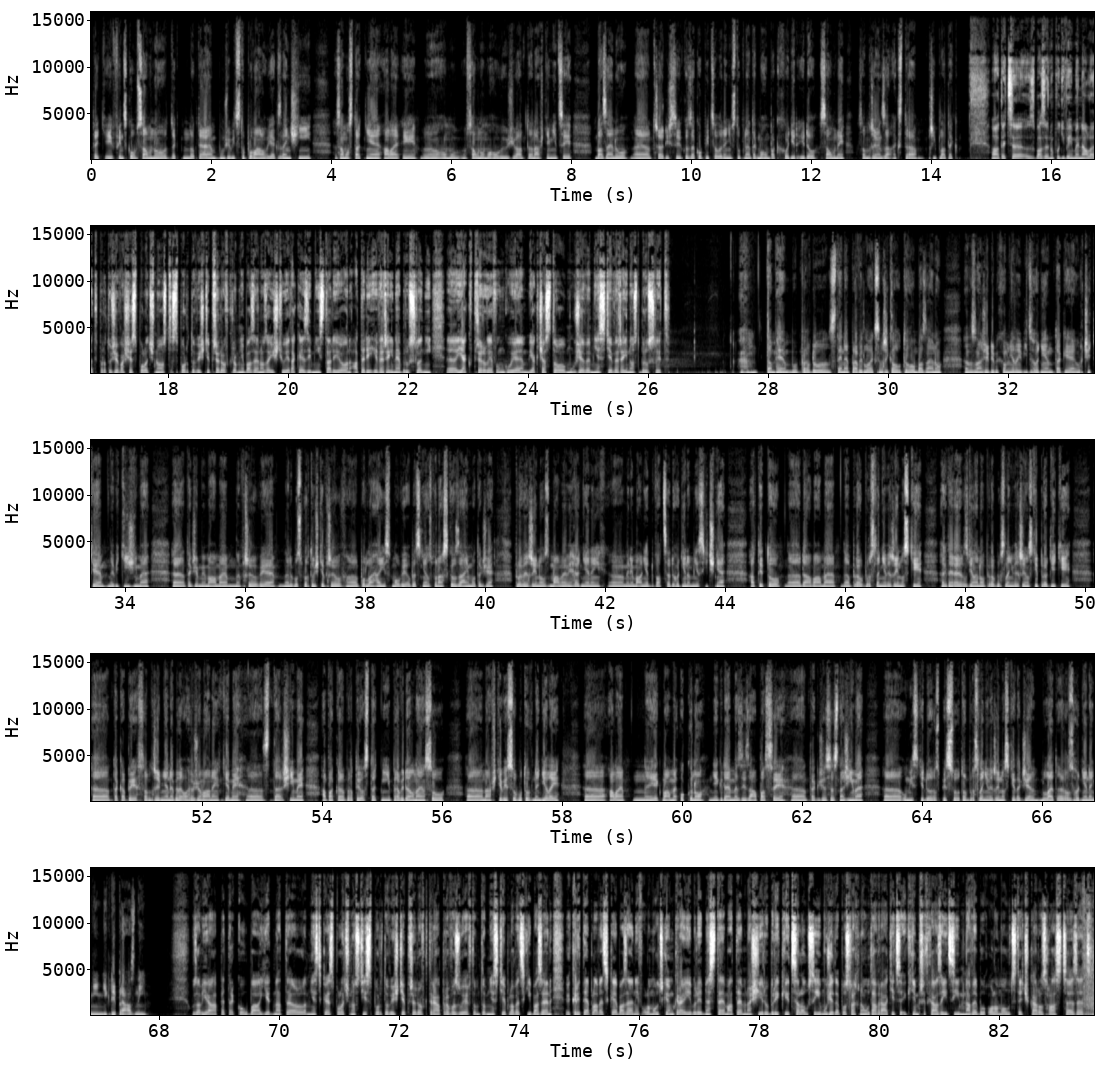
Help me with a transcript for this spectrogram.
teď i finskou saunu, do které může být vstupováno jak zvenčí, samostatně, ale i saunu mohou využívat návštěvníci bazénu. Třeba když si zakoupí celodenní vstupné, tak mohou pak chodit i do sauny, samozřejmě za extra příplatek. A teď se z bazénu podívejme na let, protože vaše společnost Sportoviště Přerov kromě bazénu zajišťuje také zimní stadion a tedy i veřejné bruslení. Jak v Přerově funguje, jak často může ve městě veřejnost bruslit? Tam je opravdu stejné pravidlo, jak jsem říkal, u toho bazénu. To znamená, že kdybychom měli víc hodin, tak je určitě vytížíme. Eh, takže my máme v Přerově, nebo sportoviště Přerov eh, podléhají smlouvy obecně hospodářského zájmu, takže pro veřejnost máme vyhradněných eh, minimálně 20 hodin měsíčně a tyto dáváme pro bruslení veřejnosti, které je rozděleno pro bruslení veřejnosti pro děti, tak aby samozřejmě nebyly ohrožovány těmi staršími a pak pro ty ostatní. Pravidelné jsou návštěvy sobotu, v neděli, eh, ale jak máme okno někde mezi zápasy, eh, takže se snažíme eh, umístit do rozpisu to bruslení veřejnosti, takže let rozhodně není nikdy prázdný. Uzavírá Petr Kouba, jednatel městské společnosti Sportoviště Přerov, která provozuje v tomto městě plavecký bazén. Kryté plavecké bazény v Olomouckém kraji byly dnes tématem naší rubriky. Celou si ji můžete poslechnout a vrátit se i k těm předcházejícím na webu olomouc.rozhlas.cz.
